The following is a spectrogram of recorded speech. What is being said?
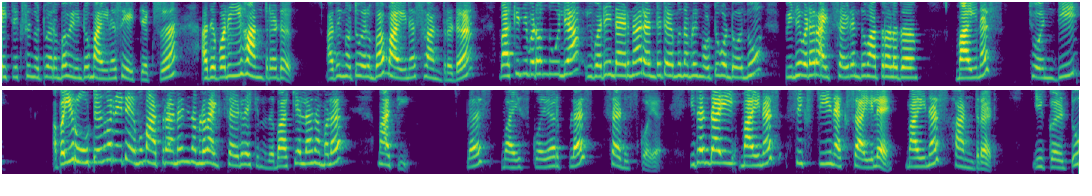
എയ്റ്റ് എക്സ് ഇങ്ങോട്ട് വരുമ്പോൾ വീണ്ടും മൈനസ് എയ്റ്റ് എക്സ് അതേപോലെ ഈ ഹൺഡ്രഡ് അത് ഇങ്ങോട്ട് വരുമ്പോൾ മൈനസ് ഹൺഡ്രഡ് ബാക്കി ഇനി ഇവിടെ ഒന്നുമില്ല. ഇവിടെ ഉണ്ടായിരുന്ന രണ്ട് ടേം നമ്മൾ ഇങ്ങോട്ട് കൊണ്ടുവന്നു. പിന്നെ ഇവിടെ റൈറ്റ് സൈഡ് എന്ത് മാത്രമുള്ളത് മൈനസ് ട്വന്റി അപ്പോൾ ഈ റൂട്ട് എന്ന് പറഞ്ഞ ടേം മാത്രമാണ് നമ്മൾ റൈറ്റ് സൈഡ് വെക്കുന്നത്. ബാക്കിയെല്ലാം നമ്മൾ മാറ്റി. Plus y square plus z square ഇതെന്തായി? മൈനസ് സിക്സ്റ്റീൻ എക്സ് ആയി അല്ലേ minus hundred equal to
